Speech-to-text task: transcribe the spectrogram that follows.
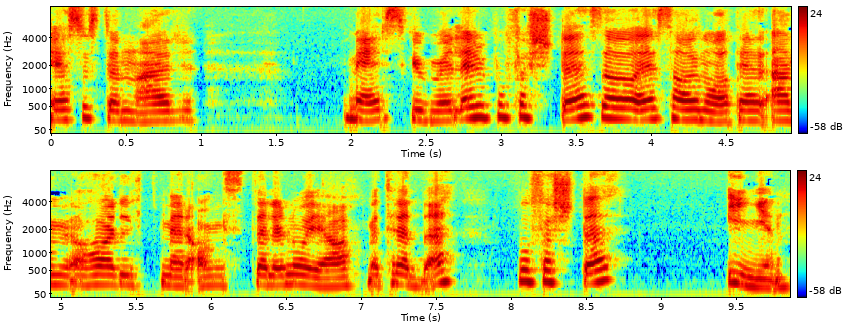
Jeg syns den er mer skummel. Eller på første, så jeg sa jo nå at jeg, jeg har litt mer angst eller noia med tredje. På første ingen.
